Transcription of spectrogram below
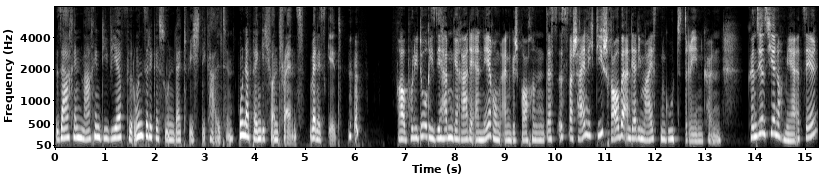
Sachen machen, die wir für unsere Gesundheit wichtig halten, unabhängig von Trends, wenn es geht. Frau Polidori, Sie haben gerade Ernährung angesprochen. Das ist wahrscheinlich die Schraube, an der die meisten gut drehen können. Können Sie uns hier noch mehr erzählen?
